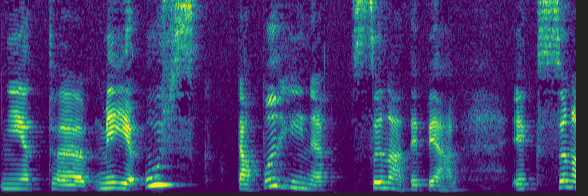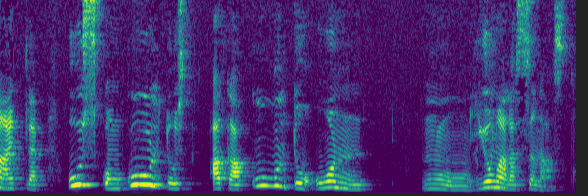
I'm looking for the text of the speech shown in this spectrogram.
Nii et äh, meie usk, ta põhineb sõnade peal. eks sõna ütleb, usk on kuuldust, aga kuuldu on mm, Jumala sõnast.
